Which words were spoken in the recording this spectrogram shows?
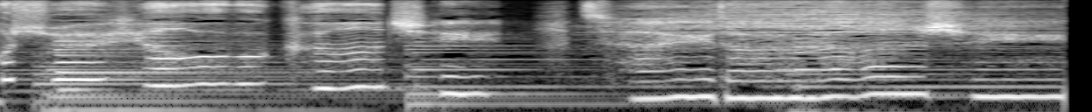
或许遥不可及，才得人心。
